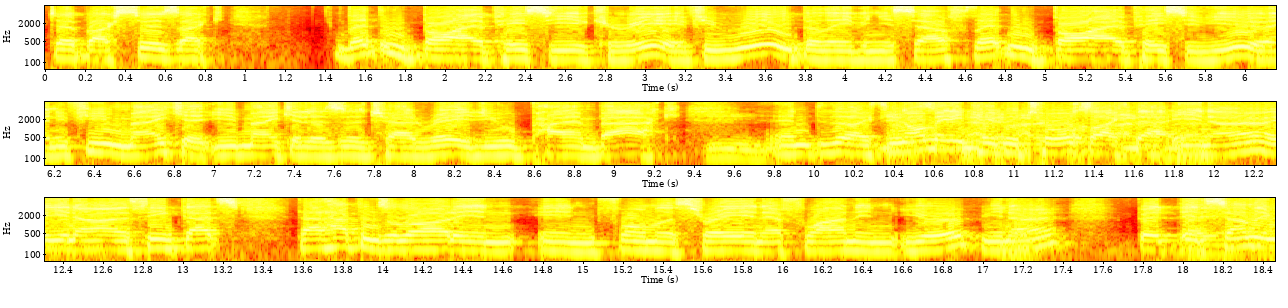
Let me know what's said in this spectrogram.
dirt bikes too is like let them buy a piece of your career. If you really believe in yourself, let them buy a piece of you. And if you make it, you make it as a Chad Reed, you'll pay them back. And like, Never not many people in talk motocross, like that, you know. You know, I think that's that happens a lot in, in Formula Three and F one in Europe, you know. But it's something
